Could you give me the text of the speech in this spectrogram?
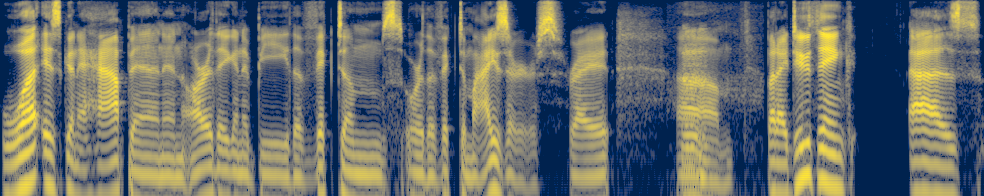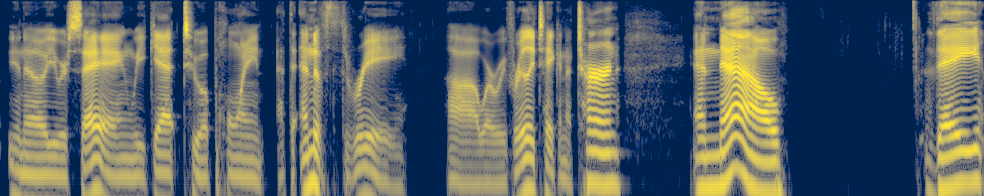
what is going to happen and are they going to be the victims or the victimizers, right? Um, but I do think, as you know, you were saying, we get to a point at the end of three uh, where we've really taken a turn, and now they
